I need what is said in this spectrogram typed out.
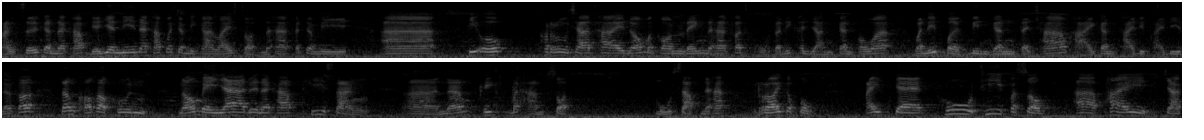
สั่งซื้อกันนะครับ เดี๋ยวเย็นนี้นะครับก็จะมีการไลฟ์สดนะฮะก็จะมีอาพี่อุ๊บ ครูชาไทยน้องมังกรเล้งนะฮะก็โอ้ตอนนี้ขยันกันเพราะว่าวันนี้เปิดบินกันแต่เช้าขายกันขายดีขายดี แล้วก็ต้องขอขอบคุณน้องเมย่าด้วยนะครับ ที่สั่งน้ำพริกมะขามสด หมูสับนะฮะร้อยกระปุก ไปแจกผู้ที่ประสบ อาภัยจาก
